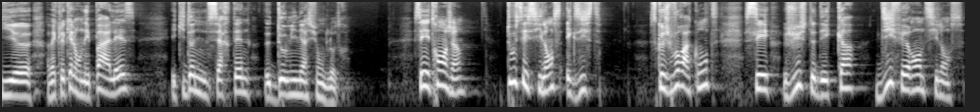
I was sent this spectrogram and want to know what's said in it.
euh, avec lequel on n'est pas à l'aise et qui donne une certaine domination de l'autre. C'est étrange, hein Tous ces silences existent. Ce que je vous raconte, c'est juste des cas différents de silence.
